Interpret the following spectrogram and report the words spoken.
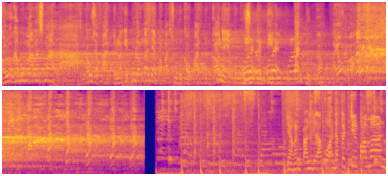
Kalau kamu malas-malas, nggak usah pantun lagi pulang enggaknya Bapak suruh kau pantun. Kaunya yang mengusulkan diri pantun, no? Jangan panggil aku anak kecil, Paman.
